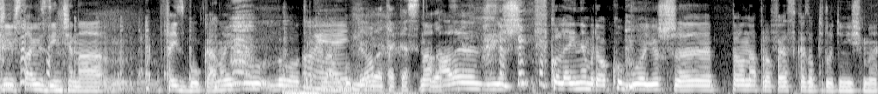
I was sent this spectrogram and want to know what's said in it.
gdzie wstawił zdjęcie na Facebooka, no i był, było trochę nam Ojej. głupio. Była taka sytuacja. No ale już w kolejnym roku było już e, pełna profeska, zatrudniliśmy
